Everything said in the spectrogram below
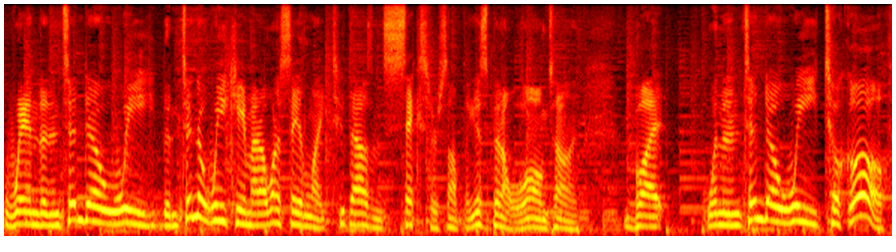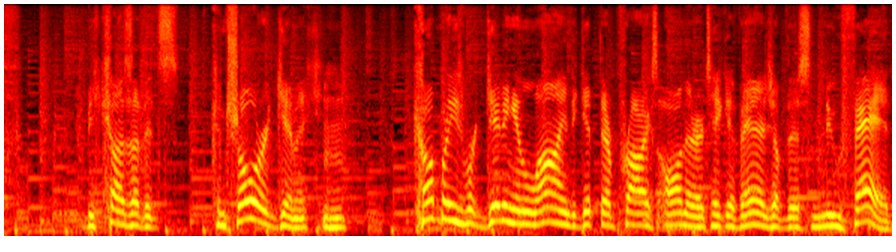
when the Nintendo Wii, the Nintendo Wii came out, I want to say in like 2006 or something. It's been a long time. But when the Nintendo Wii took off because of its controller gimmick, mm-hmm. companies were getting in line to get their products on there to take advantage of this new fad.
